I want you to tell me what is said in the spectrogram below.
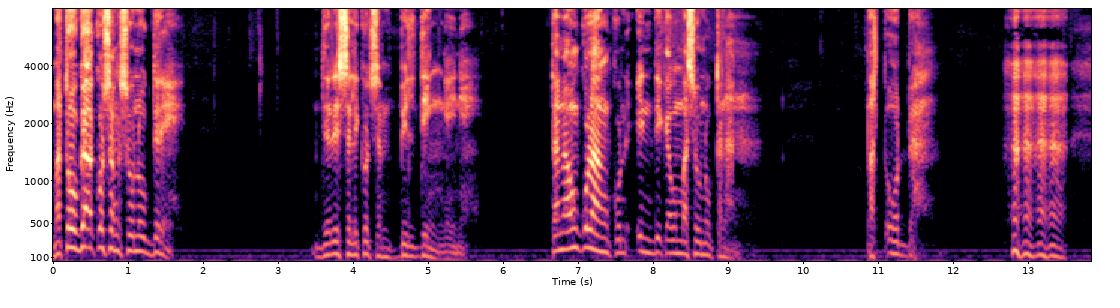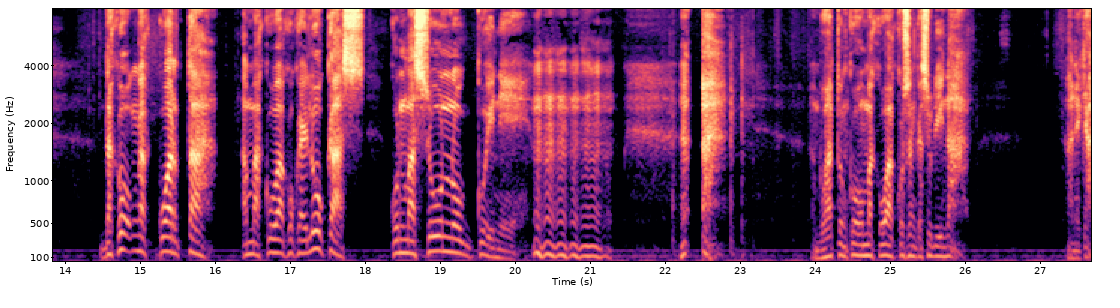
Matuga ako sang sunog dire. Dire sa likod sa building ngayon eh. Tanawon ko lang kung hindi ka masunog tanan. Patod. Dako nga kwarta ang makuha ko kay Lucas kung masunog ko ini. ang buhaton ko makuha ko sang gasolina. Ano ka?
